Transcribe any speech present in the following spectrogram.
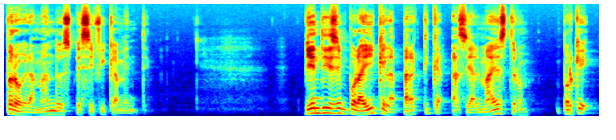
programando específicamente. Bien dicen por ahí que la práctica hace al maestro, porque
